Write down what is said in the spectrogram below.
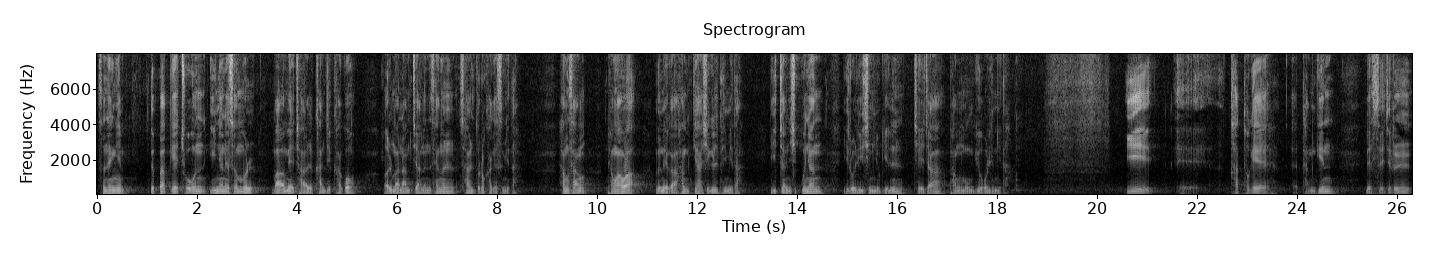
선생님, 뜻밖의 좋은 인연의 선물 마음에 잘 간직하고 얼마 남지 않은 생을 살도록 하겠습니다. 항상 평화와 은혜가 함께 하시길 빕니다. 2019년 1월 26일 제자 박문규 올립니다. 이 카톡에 담긴 메시지를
